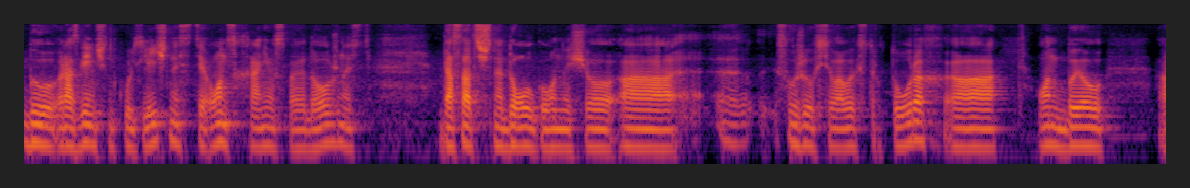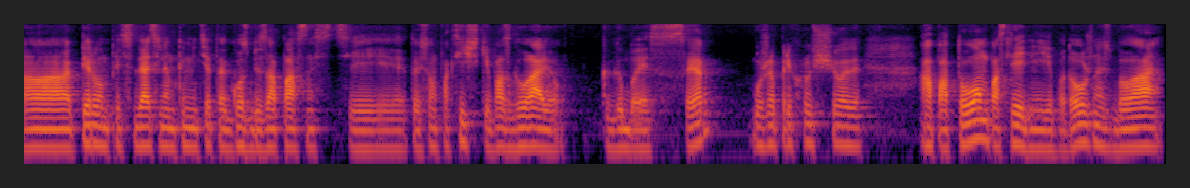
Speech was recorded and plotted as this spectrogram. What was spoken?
был развенчан культ личности, он сохранил свою должность. Достаточно долго он еще а, э, служил в силовых структурах. А, он был первым председателем комитета госбезопасности, то есть он фактически возглавил КГБ СССР уже при Хрущеве, а потом последняя его должность была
